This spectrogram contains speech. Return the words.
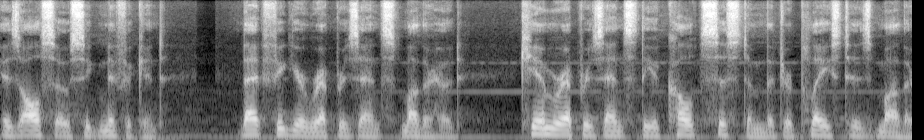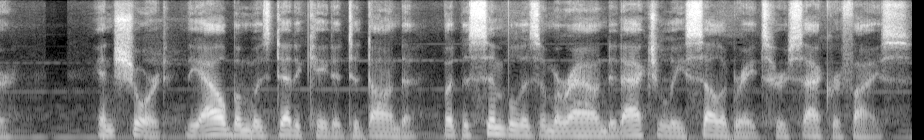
is also significant. That figure represents motherhood. Kim represents the occult system that replaced his mother. In short, the album was dedicated to Donda, but the symbolism around it actually celebrates her sacrifice.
